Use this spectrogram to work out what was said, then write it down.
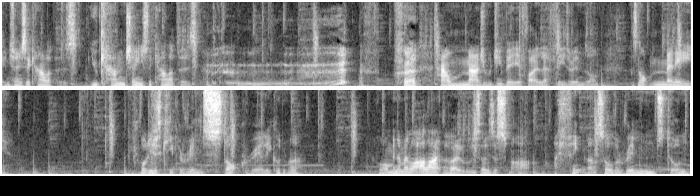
Can you change the calipers? You can change the calipers. How mad would you be if I left these rims on? There's not many... You could probably just keep the rims stock, really, couldn't there? Well, I mean, I mean, I like those. Those are smart. I think that's all the rims done.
